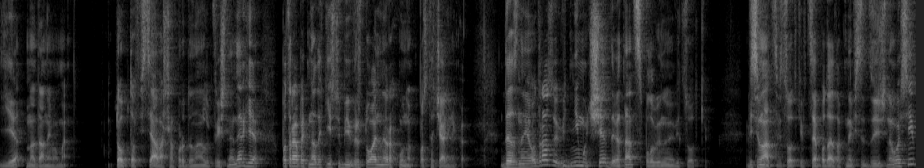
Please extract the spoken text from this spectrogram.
є на даний момент. Тобто вся ваша продана електрична енергія потрапить на такий собі віртуальний рахунок постачальника, де з неї одразу віднімуть ще 19,5%. 18% це податок на фізичних осіб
